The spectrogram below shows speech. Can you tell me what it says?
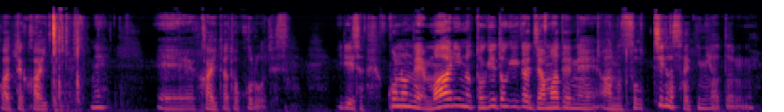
こうやって書いてですね。えー、書いたところをですね。イレースこのね、周りのトゲトゲが邪魔でね、あの、そっちが先に当たるね。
